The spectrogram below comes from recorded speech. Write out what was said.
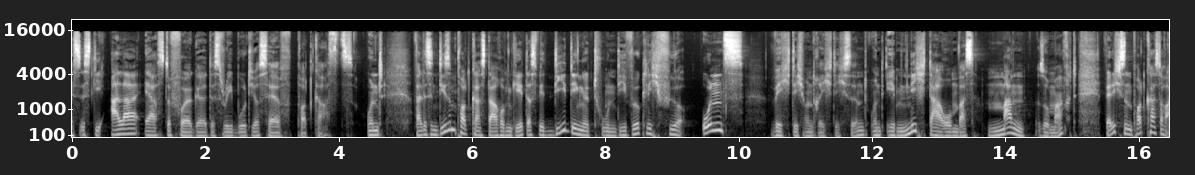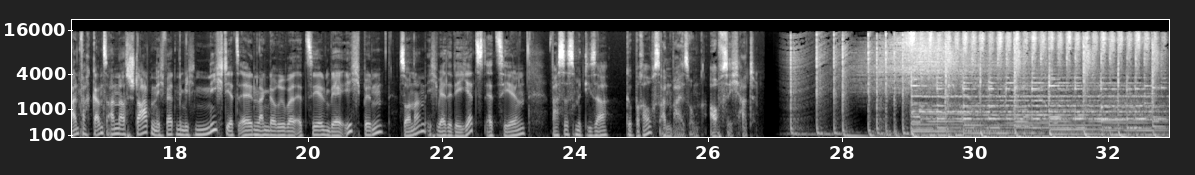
Es ist die allererste Folge des Reboot Yourself Podcasts. Und weil es in diesem Podcast darum geht, dass wir die Dinge tun, die wirklich für uns wichtig und richtig sind und eben nicht darum, was man so macht, werde ich diesen Podcast auch einfach ganz anders starten. Ich werde nämlich nicht jetzt ellenlang darüber erzählen, wer ich bin, sondern ich werde dir jetzt erzählen, was es mit dieser Gebrauchsanweisung auf sich hat.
